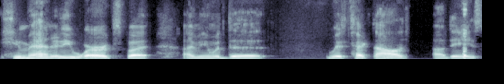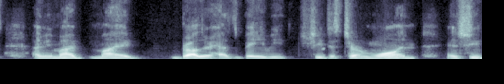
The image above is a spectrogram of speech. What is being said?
humanity works. But I mean with the with technology nowadays, I mean my my brother has a baby. She just turned one and she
